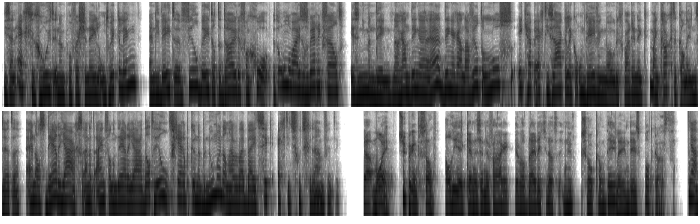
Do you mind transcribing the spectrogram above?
Die zijn echt gegroeid in hun professionele ontwikkeling. En die weten veel beter te duiden van, goh, het onderwijs als werkveld is niet mijn ding. Daar gaan dingen, hè, dingen gaan daar veel te los. Ik heb echt die zakelijke omgeving nodig waarin ik mijn krachten kan inzetten. En als derdejaars, aan het eind van een derde jaar, dat heel scherp kunnen benoemen, dan hebben wij bij het SIC echt iets goeds gedaan, vind ik. Ja, mooi. Super interessant. Al die eh, kennis en ervaring. Ik ben wel blij dat je dat nu zo kan delen in deze podcast. Ja,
